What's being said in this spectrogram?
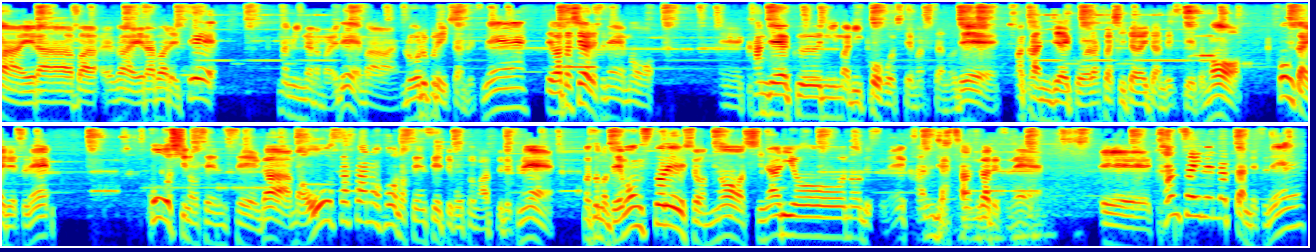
まあ、選ば、が選ばれて、まあ、みんなの前で、まあ、ロールプレイしたんですね。で、私はですね、もう、えー、患者役に、まあ、立候補してましたので、まあ、患者役をやらさせていただいたんですけれども、今回ですね、講師の先生が、まあ、大阪の方の先生ってこともあってですね、まあ、そのデモンストレーションのシナリオのですね、患者さんがですね、えー、関西弁だったんですね。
